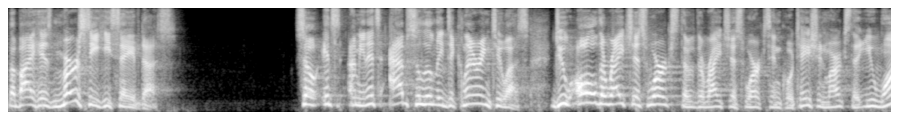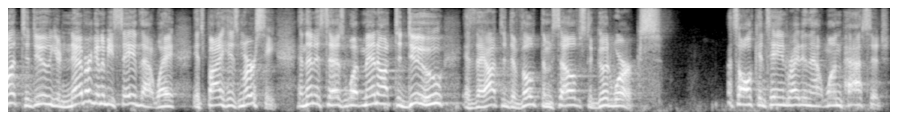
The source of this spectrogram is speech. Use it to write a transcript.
but by his mercy he saved us. So it's, I mean, it's absolutely declaring to us, do all the righteous works, the, the righteous works in quotation marks that you want to do. You're never going to be saved that way. It's by his mercy. And then it says what men ought to do is they ought to devote themselves to good works. That's all contained right in that one passage.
